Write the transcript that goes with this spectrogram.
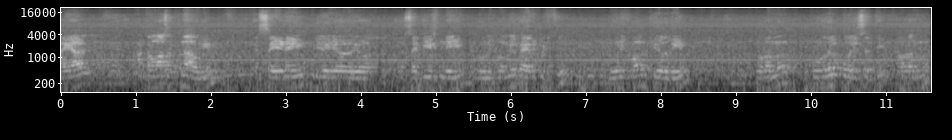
അയാൾ അക്രമാസക്തനാവുകയും എസ് ഐയുടെയും സജീഷിന്റെയും യൂണിഫോമിൽ കയറി പിടിച്ച് യൂണിഫോം കീറുകയും തുടർന്ന് കൂടുതൽ പോലീസ് എത്തി അവിടെ നിന്ന്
